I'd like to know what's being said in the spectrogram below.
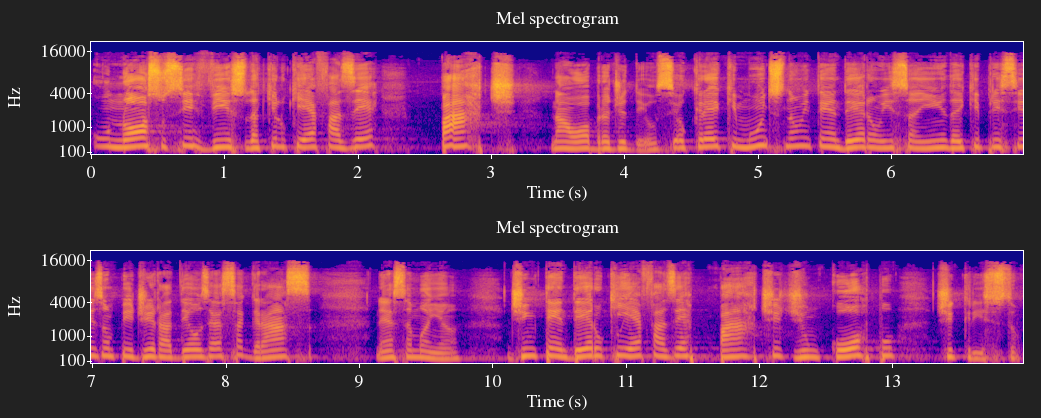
o nosso serviço, daquilo que é fazer parte na obra de Deus. Eu creio que muitos não entenderam isso ainda e que precisam pedir a Deus essa graça nessa manhã, de entender o que é fazer parte de um corpo de Cristo.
